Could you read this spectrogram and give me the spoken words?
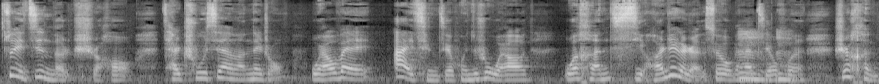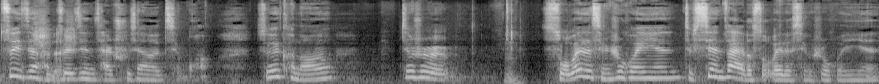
最近的时候才出现了那种我要为爱情结婚，就是我要我很喜欢这个人，所以我跟他结婚，是很最近很最近才出现的情况。所以可能就是所谓的形式婚姻，就现在的所谓的形式婚姻，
